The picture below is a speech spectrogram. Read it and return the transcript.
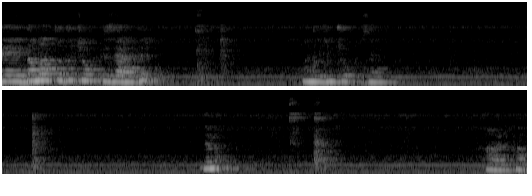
e, damak tadı çok güzeldir. Anneciğim çok güzel. Değil mi? Harika.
